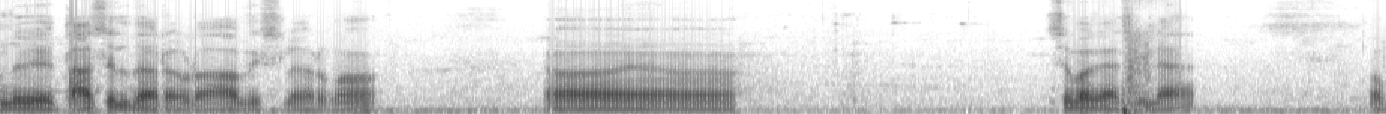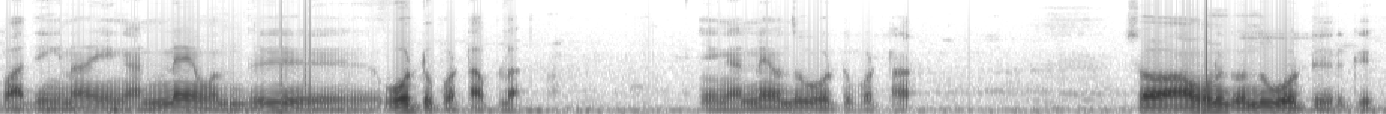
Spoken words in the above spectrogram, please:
வந்து தாசில்தாரோட ஆஃபீஸில் இருக்கோம். சிவகாசியில். இப்போ பார்த்தீங்கன்னா எங்கள் அண்ணன் வந்து ஓட்டு போட்டாப்புல. எங்கள் அண்ணன் வந்து ஓட்டு போட்டான். ஸோ அவனுக்கு வந்து ஓட்டு இருக்குது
